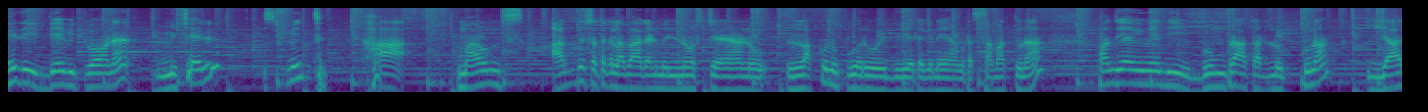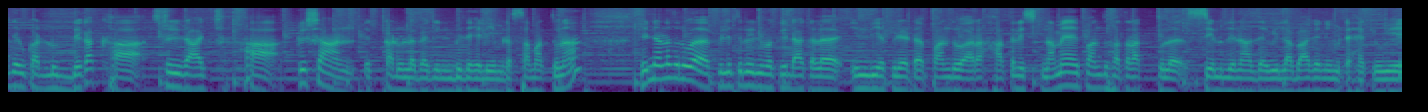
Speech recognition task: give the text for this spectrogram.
එහිදී ඩේවිට් වෝන මිචෙල් ස්මිට් හා මරුන්ස් අර්ධ ශතක ලබාගනිමින් නෝස්ට්‍රයානු ලකුණු පුවරුව ඉදිරියට ගෙන යාමට සමත් වුණා. පන්දුයවීමේදී බුම්බ්‍රා කඩලු තුනක් යාදෙව් කඩලු දෙකක් හා ශ්‍රීරාජ් හා ක්‍රිෂාන් එක් කඩුල්ල බැගින් බිදහෙලීමට සමත් වුණා. ඉන් අනතුරුව පිළිතුරු නිම ක්‍රඩා කළ ඉන්දිය පිළට පන්දු අර හතලිස් නමයයි පන්දු හතරක් තුළ සියලු දෙනා දැවී ලබා ගැනීමට හැකිවයේ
